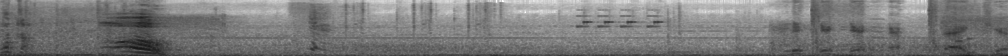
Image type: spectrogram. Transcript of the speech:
What the? Oh! Thank you.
